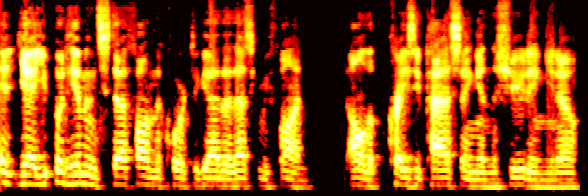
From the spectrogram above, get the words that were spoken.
yeah, you put him and Steph on the court together, that's gonna be fun. All the crazy passing and the shooting, you know.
